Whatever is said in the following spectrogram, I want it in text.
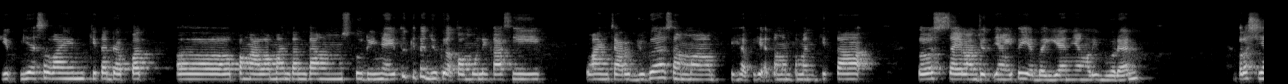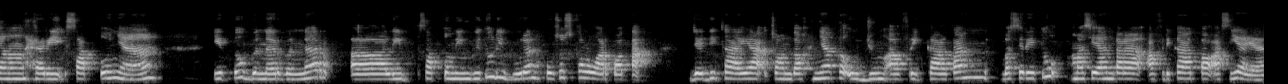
ya selain kita dapat uh, pengalaman tentang studinya itu kita juga komunikasi lancar juga sama pihak-pihak teman-teman kita. Terus saya lanjut yang itu ya bagian yang liburan Terus yang hari Sabtunya itu benar-benar uh, Sabtu Minggu itu liburan khusus ke luar kota. Jadi kayak contohnya ke ujung Afrika kan Mesir itu masih antara Afrika atau Asia ya.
